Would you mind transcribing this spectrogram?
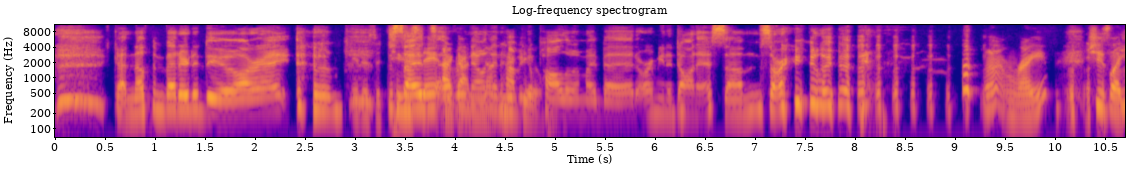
Got nothing better to do. All right. Um, It is a Besides Tuesday. I every got now and then having do. Apollo in my bed, or I mean Adonis. Um, sorry. Uh, right? She's like,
